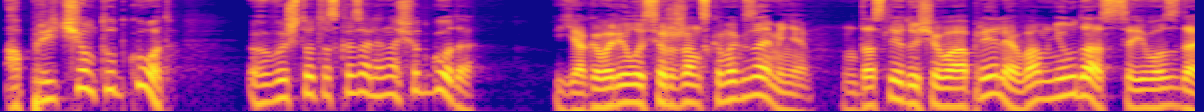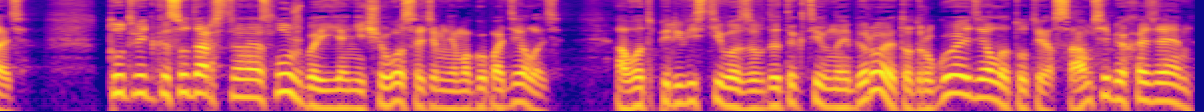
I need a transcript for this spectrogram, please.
«А при чем тут год? Вы что-то сказали насчет года?» «Я говорил о сержантском экзамене. До следующего апреля вам не удастся его сдать. Тут ведь государственная служба, и я ничего с этим не могу поделать. А вот перевести вас в детективное бюро – это другое дело, тут я сам себе хозяин.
